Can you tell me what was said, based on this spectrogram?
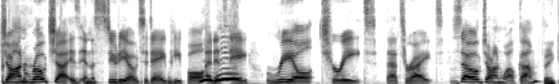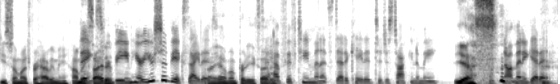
Jon Rocha is in the studio today, people, and it's a real treat. That's right. So, Jon, welcome. Thank you so much for having me. I'm Thanks excited. for being here. You should be excited I am. I'm pretty excited. to have 15 minutes dedicated to just talking to me. Yes, Not many get it.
